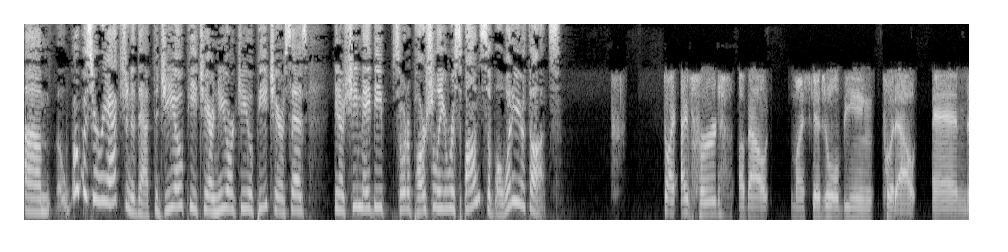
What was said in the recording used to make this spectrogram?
Um, what was your reaction to that? The GOP chair, New York GOP chair says, you know, she may be sort of partially responsible. What are your thoughts? So I, I've heard about my schedule being put out, and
